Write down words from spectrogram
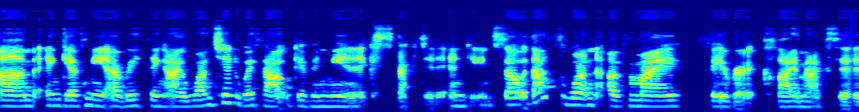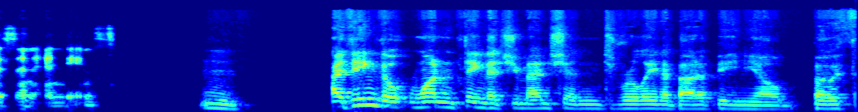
um, and give me everything I wanted without giving me an expected ending. So that's one of my favorite climaxes and endings. Mm. I think the one thing that you mentioned, Rolene, about it being, you know, both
